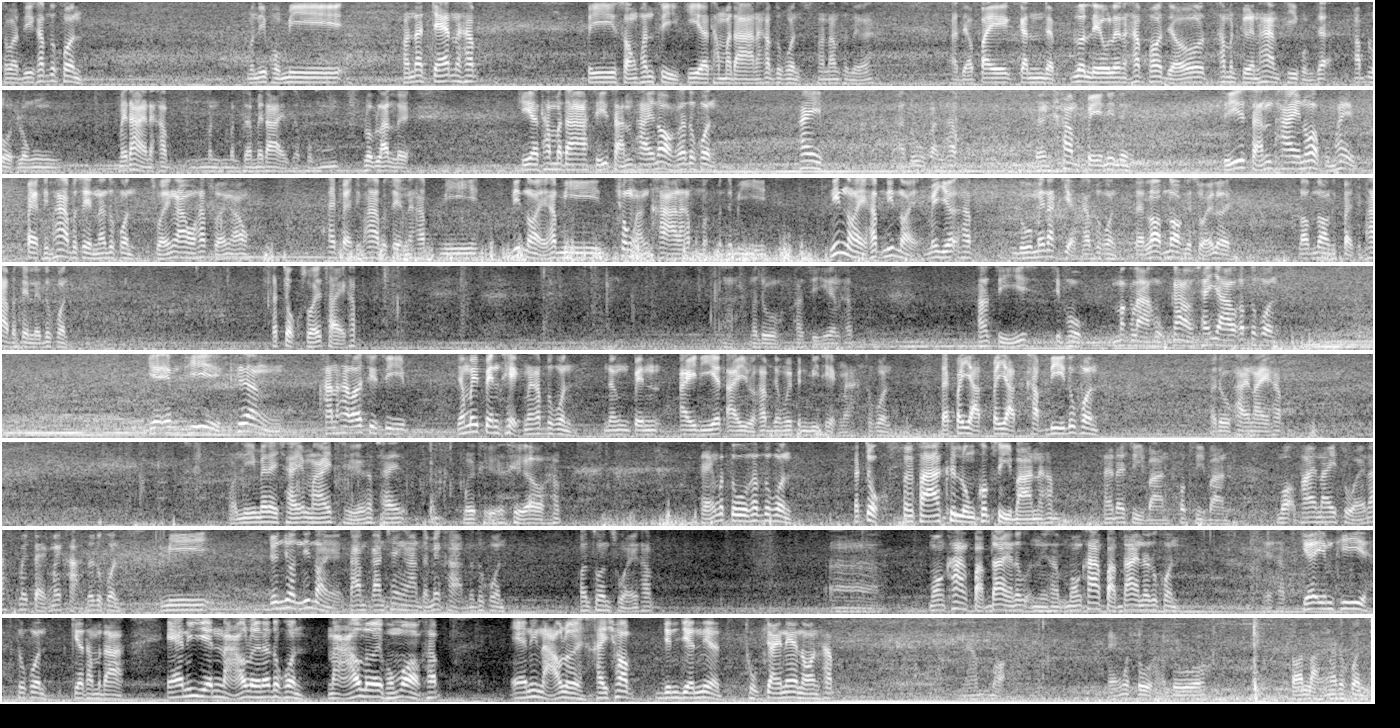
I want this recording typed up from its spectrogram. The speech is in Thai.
สวัสดีครับทุกคน วันนี้ผมมี Honda Jazz นะครับ ปี 2004 เกียร์ธรรมดานะครับทุกคนมานำเสนออเดี๋ยวไปกันแบบรวดเร็วเลยนะครับ เพราะเดี๋ยวถ้ามันเกิน 5 นาที ผมจะอัปโหลดลงไม่ได้นะครับ มันมันจะไม่ได้เดี๋ยวผมรวบรัดเลย เกียร์ธรรมดาสีสันภายนอกนะทุกคนให้ดูกันครับ เดินข้ามเปรนิดนึงสีสันภายนอกผมให้ 85%นะทุกคนสวยเงาครับ สวยเงาให้ 85%นะครับมีนิดหน่อยครับมีช่วงหลังคานะครับ มันจะมีนิดหน่อยครับ นิดหน่อยไม่เยอะครับ ดูไม่น่าเกลียดครับทุกคน แต่รอบนอกจะสวยเลย รอบนอก85%เลยทุกคน กระจกสวยใสครับมาดูภาษีกันครับ ภาษี 16 มกรา69ใช้ยาวครับทุกคน เกียร์ MT เครื่อง 1,500ซีซียังไม่เป็นเทคนะครับทุกคนยังเป็น IDSI อยู่ครับ ยังไม่เป็น VTEC นะทุกคน แต่ประหยัดประหยัดขับดีทุกคน มาดูภายในครับ วันนี้ไม่ได้ใช้ไม้ถือครับใช้มือถือถือเอาครับ แผงประตูครับทุกคน กระจกไฟฟ้าขึ้นลงครบ 4 บานนะครับ ใช้ได้ 4 บาน ครบ 4 บานเบาะภายในสวยนะ ไม่แตกไม่ขาดด้วยทุกคน มี ย่นย่นๆนิดหน่อยตามการใช้งานแต่ไม่ขาดนะทุกคน คอนโซลสวยครับอมองข้างปรับได้นะนี่ครับมองข้างปรับได้นะทุกคนนี่ครับเกียร์ MT ทุกคนเกียร์ธรรมดาแอร์นี่เย็นหนาวเลยนะทุกคนหนาวเลยผมบอกครับแอร์นี่หนาวเลยใครชอบเย็นๆเนี่ยถูกใจแน่นอนครับนะครับเบาะแผงประตูครับดูตอนหลังนะทุกคน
